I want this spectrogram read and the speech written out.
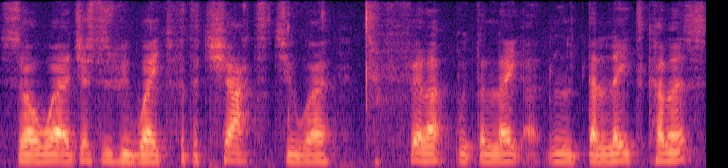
So uh, just as we wait for the chat to uh, to fill up with the late the late comers,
